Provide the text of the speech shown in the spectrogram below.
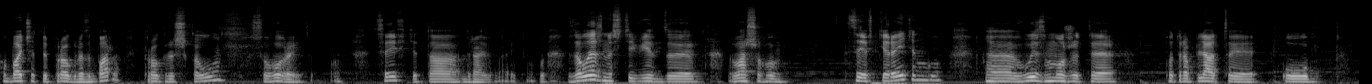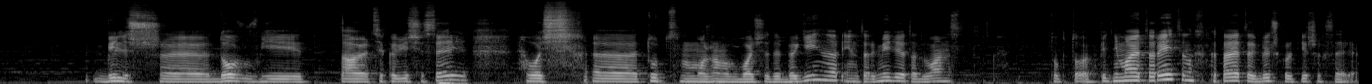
побачити прогрес-бар, прогрес-шкалу свого рейтингу, сейфті та драйвінг рейтингу. В залежності від е, вашого сейфті рейтингу, е, ви зможете потрапляти у більш е, довгі та цікавіші серії. Ось е, тут можемо побачити Beginner, Intermediate, Advanced. Тобто піднімаєте рейтинг, катаєте в більш крутіших серіях.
